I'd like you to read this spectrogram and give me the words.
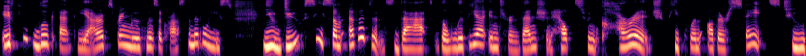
If you look at the Arab Spring movements across the Middle East, you do see some evidence that the Libya intervention helped to encourage people in other states to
